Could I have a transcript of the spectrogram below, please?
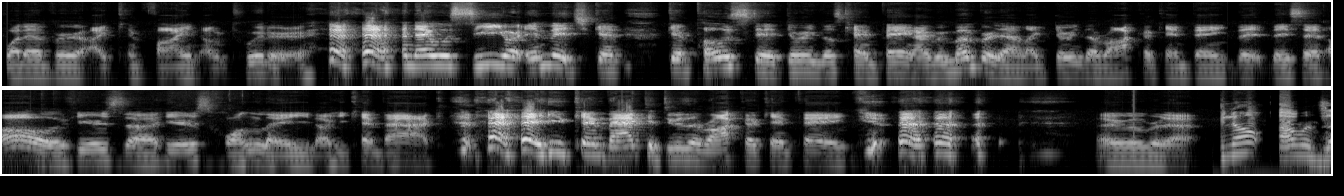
whatever I can find on Twitter, and I will see your image get get posted during those campaign. I remember that, like during the Raqqa campaign, they, they said, "Oh, here's uh, here's Huang Lei. You know, he came back. he came back to do the Raqqa campaign." I remember that. You know, I was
